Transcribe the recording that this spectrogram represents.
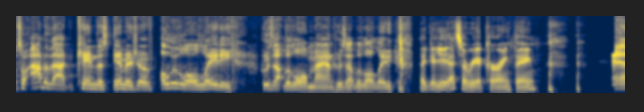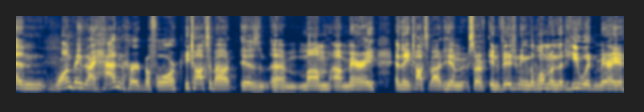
So out of that came this image of a little old lady. Who's that little old man? Who's that little old lady? They get you- That's a reoccurring theme. And one thing that I hadn't heard before, he talks about his um, mom, uh, Mary, and then he talks about him sort of envisioning the woman that he would marry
